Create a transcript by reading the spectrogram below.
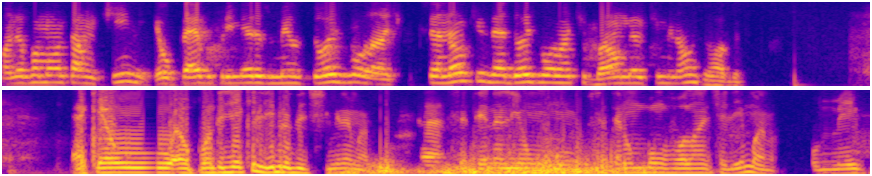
Quando eu vou montar um time, eu pego primeiro os meus dois volantes. Porque se eu não tiver dois volantes bons, meu time não joga. É que é o, é o ponto de equilíbrio do time, né, mano? É. Você tendo ali um. Você tendo um bom volante ali, mano, o meio,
